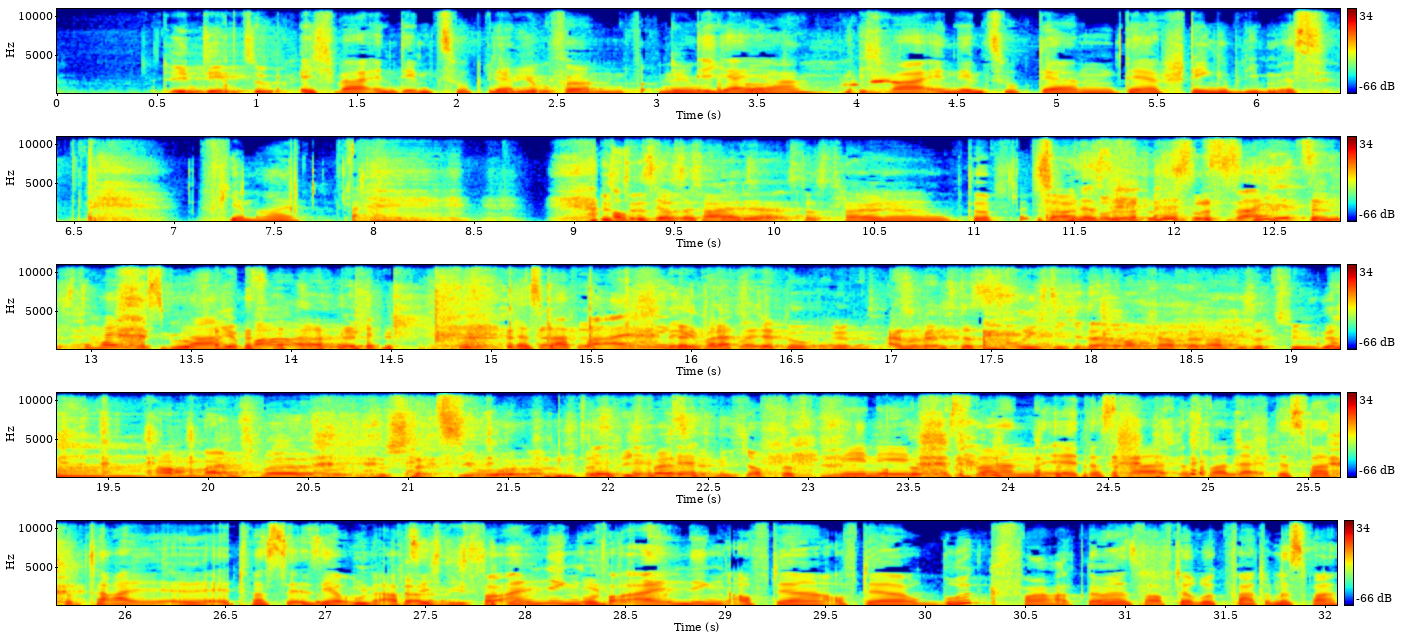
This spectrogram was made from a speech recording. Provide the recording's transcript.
In dem Zug. Ich war in dem Zug, In der, dem Jungfern. In dem ja, ja, ich war in dem Zug, der, der stehen geblieben ist. Viermal. Ist, ist, der das Teil der, ist das Teil der, der Plan? Das, oder ist das war jetzt nicht Teil des Plans. viermal. Das war vor allen Der Dingen. klatscht der Dobrindt. Also wenn ich das richtig in Erinnerung habe, dann haben diese Züge haben manchmal so diese Station und das, ich weiß ja nicht, ob das, Nee, nee, das das, waren, äh, das, war, das, war, das war total äh, etwas sehr, sehr unbeabsichtigt. Vor allen Dingen, vor allen Dingen auf der, auf der Rückfahrt. Ne? Es war auf der Rückfahrt und es war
